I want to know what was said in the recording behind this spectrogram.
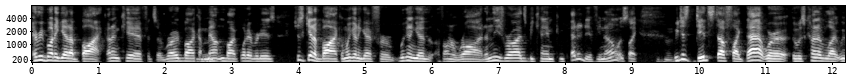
everybody get a bike. I don't care if it's a road bike, mm-hmm. a mountain bike, whatever it is, just get a bike and we're going to go for, we're going to go on a ride. And these rides became competitive, you know, it was like, mm-hmm. we just did stuff like that where it was kind of like, we,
